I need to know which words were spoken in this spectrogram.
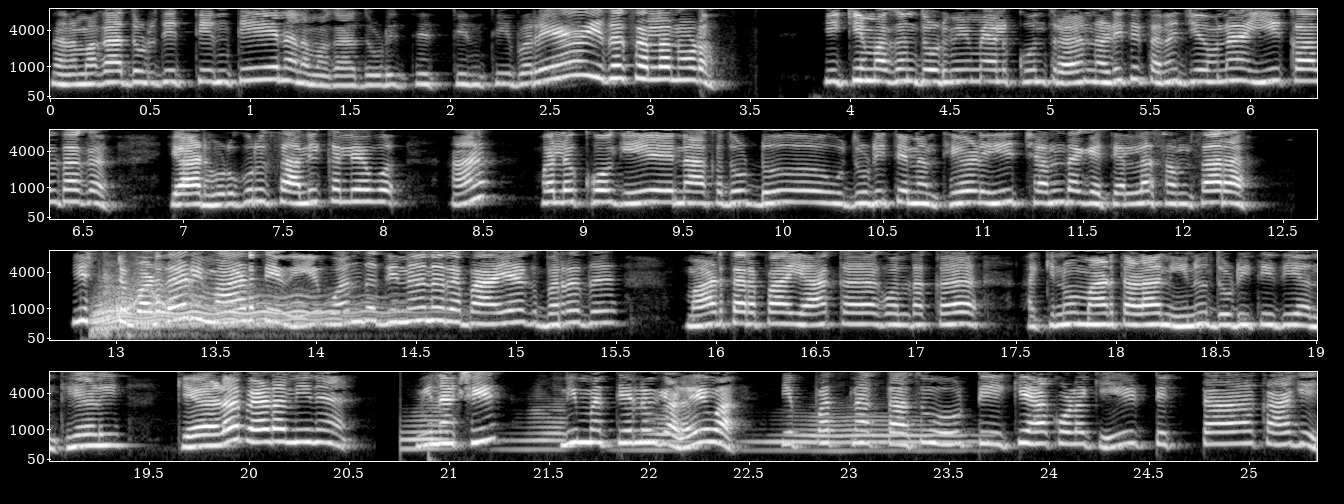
ನನ್ನ ಮಗ ದುಡ್ದಿ ತಿಂತಿ, ನನ್ನ ಮಗ ದುಡ್ದಿ ತಿಂತಿ, ಬರೇ ಇದ ಸಲ ನೋಡು. ಈಕಿ ಮಗನ ದುಡಿಮೆ ಮೇಲೆ ಕುಂತ್ರ ನಡೀತಿತ್ತಾನ ಜೀವನ ಈ ಕಾಲದಾಗ. ಯಾರು ಹುಡುಗರು ಸಾಲಿ ಕಲಿಯವ? ಆ? ಹೊಲಕ್ ಹೋಗಿ ನಾಲ್ಕು ದುಡ್ಡು ದುಡಿತೇನೆ ಅಂತ ಹೇಳಿ ಚಂದಾಗೈತೆ ಎಲ್ಲ ಸಂಸಾರ. ಇಷ್ಟು ಬಡದಾಡಿ ಮಾಡ್ತೀವಿ. ಒಂದು ದಿನನರ ಬಾಯಾಗ ಬರದು. ಮಾಡ್ತಾರಪ್ಪ ಯಾಕ ಒಂದಕ್ಕ ಅಕ್ಕಿನೂ ಮಾಡ್ತಾಳ ನೀನು ದುಡಿತಿದಿ ಅಂತ ಹೇಳಿ. ಕೇಳಬೇಡ ನೀನೆ. ಮೀನಾಕ್ಷಿ ನಿಮ್ಮ ಅತ್ತೆನೂ ಗೆಳೆಯವ? ಇಪ್ಪತ್ನಾಲ್ಕು ತಾಸು ಟೀಕಿ ಹಾಕೊಳಕಿ ಟಿಕ್ ಟಾಕ್ ಆಗಿ.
